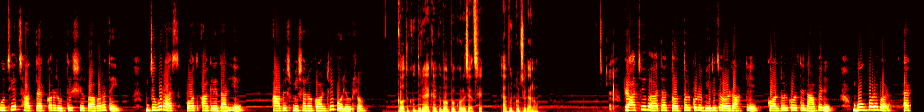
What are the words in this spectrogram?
গুছিয়ে ছাদ ত্যাগ করার উদ্দেশ্যে পা বাড়াতেই যুবরাজ পথ আগলে দাঁড়িয়ে আবেশ মেশানো কণ্ঠে বলে উঠল কতক্ষণ ধরে একা একা বকবক করে যাচ্ছে? অ্যাভয়েড করছ কেন? রাজু এবার তার তত্তর করে বেড়ে যাওয়ার রাগকে কন্ট্রোল করতে না পেরে বুক বরাবর এক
